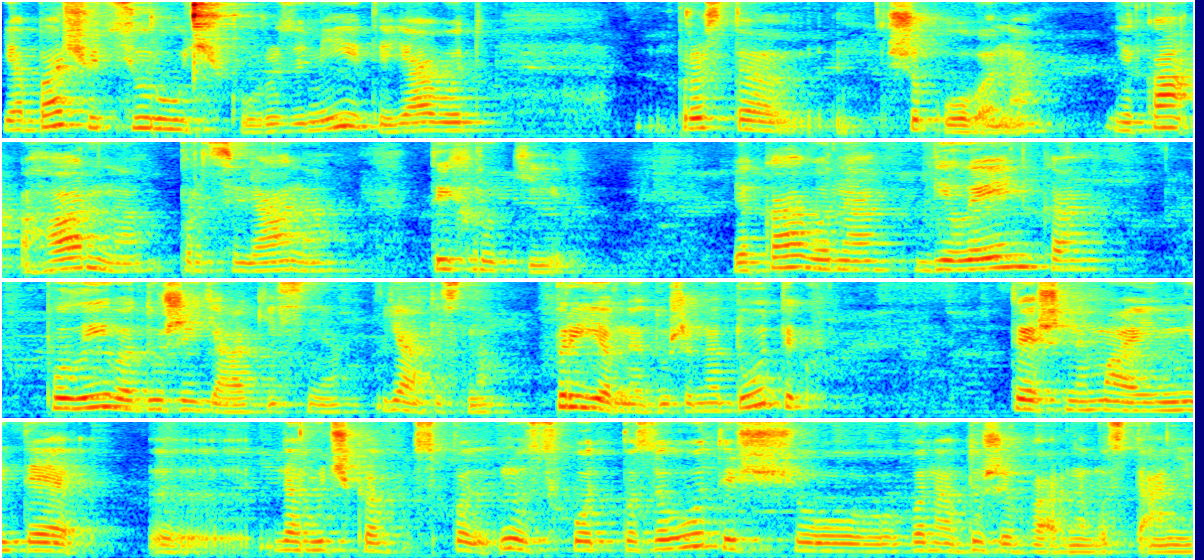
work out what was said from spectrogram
я бачу цю ручку, розумієте? Я от просто шокована, яка гарна порцеляна тих років, яка вона біленька, полива дуже якісна, якісна, приємна дуже на дотик. Теж немає ніде на ручках ну, сход позолоти, що вона в дуже гарному стані,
